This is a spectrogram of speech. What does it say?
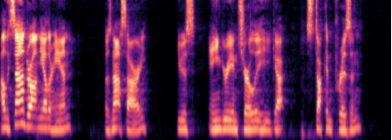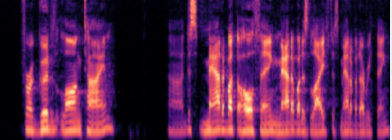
Alessandro, on the other hand, was not sorry. He was angry and surely he got stuck in prison for a good long time. Uh, just mad about the whole thing, mad about his life, just mad about everything.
